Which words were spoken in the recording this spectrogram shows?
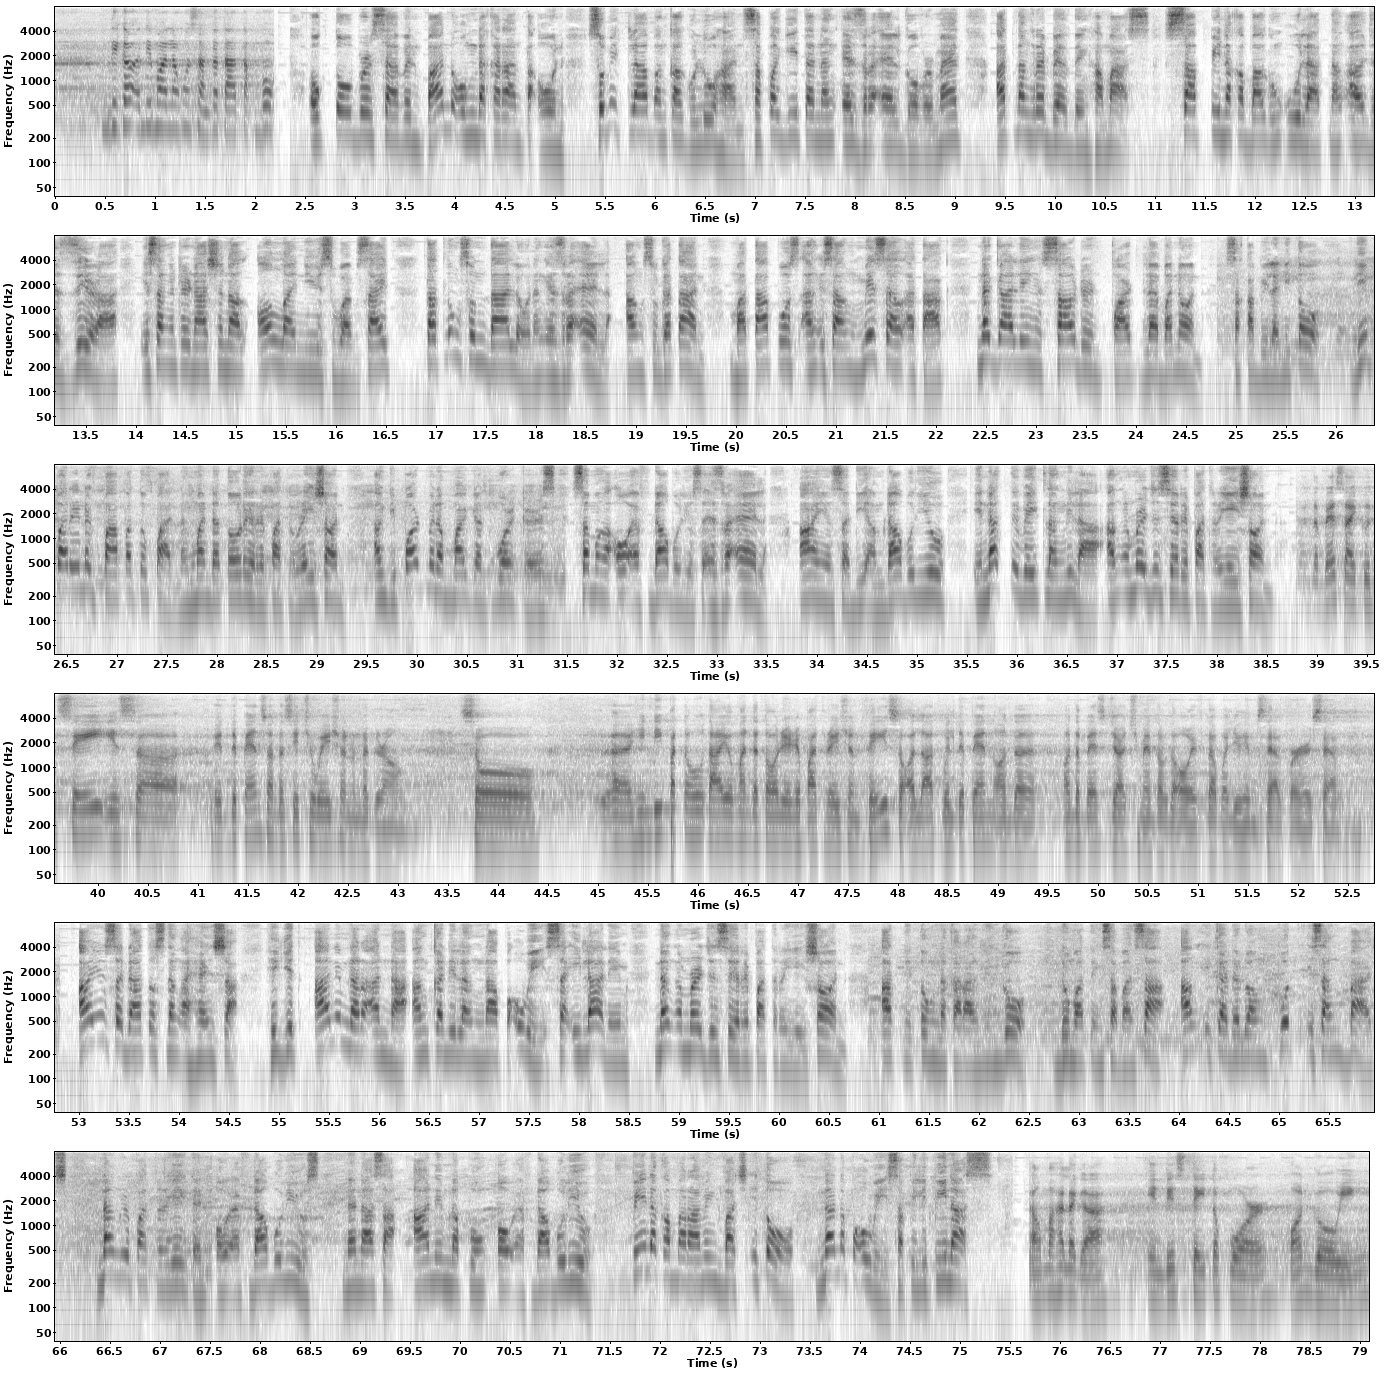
hindi, ka, hindi mo alam kung saan ka tatakbo. October 7 pa noong nakaraang taon, sumiklab ang kaguluhan sa pagitan ng Israel government at ng rebeldeng Hamas. Sa pinakabagong ulat ng Al Jazeera, isang international online news website, tatlong sundalo ng Israel ang sugatan matapos ang isang missile attack na galing southern part Lebanon. Sa kabila nito, di pa rin nagpapatupad ng mandatory repatriation ang Department of Migrant Workers sa mga OFW sa Israel. Ayon sa DMW, inactivate lang nila ang emergency repatriation. The best I could say is uh, it depends on the situation on the ground. So, uh, hindi pa to tayo mandatory repatriation phase, so a lot will depend on the on the best judgment of the OFW himself or herself. Ayon sa datos ng ahensya, higit anim na raan na ang kanilang napauwi sa ilalim ng emergency repatriation. At nitong nakarang linggo, dumating sa bansa ang ikadalawamput isang batch ng repatriated OFWs na nasa anim na pong OFW. Pinakamaraming batch ito na napauwi sa Pilipinas. Ang mahalaga, in this state of war ongoing,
